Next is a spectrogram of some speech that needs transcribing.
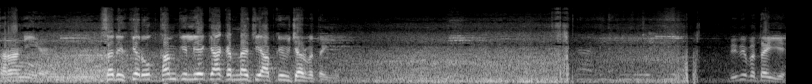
सराहनीय है। सर, इसके रोकथाम के लिए क्या करना चाहिए? आपके विचार बताइए। दीदी बताइए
